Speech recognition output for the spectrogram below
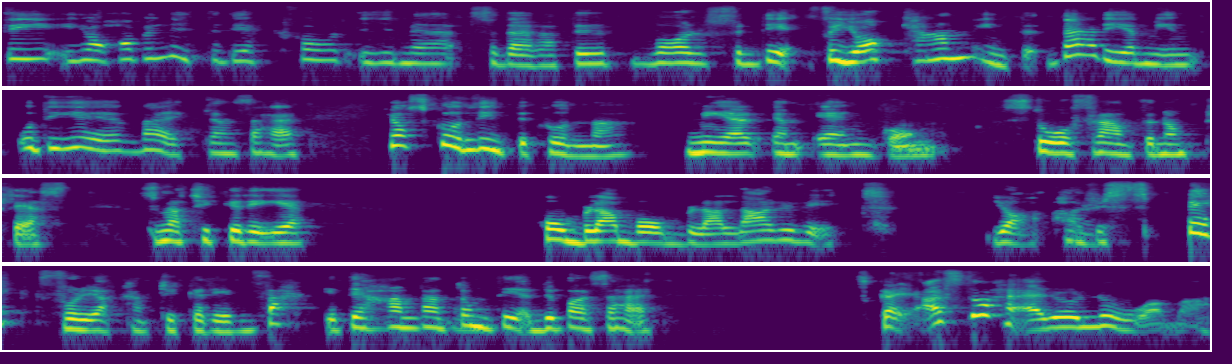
det, jag har väl lite det kvar i mig sådär att det var för det. För jag kan inte, där är min, och det är verkligen så här, jag skulle inte kunna mer än en gång stå framför någon präst som jag tycker är hobbla bobbla larvigt. Jag har respekt för det, jag kan tycka det är vackert, det handlar inte om det, det är bara så här, ska jag stå här och lova?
